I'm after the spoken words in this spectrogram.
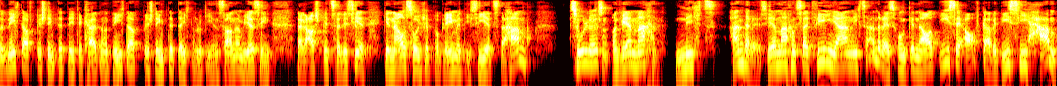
und nicht auf bestimmte Tätigkeiten und nicht auf bestimmte Technologien, sondern wir sind darauf spezialisiert, genau solche Probleme, die Sie jetzt da haben, zu lösen. Und wir machen nichts anderes. Wir machen seit vielen Jahren nichts anderes. Und genau diese Aufgabe, die Sie haben,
